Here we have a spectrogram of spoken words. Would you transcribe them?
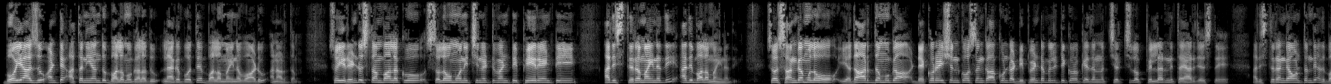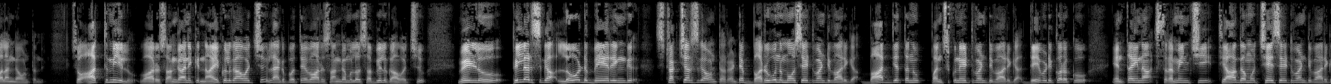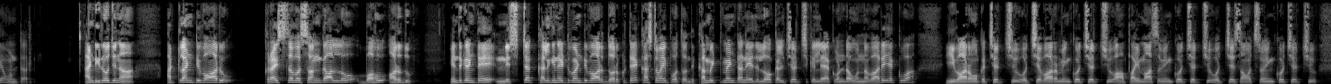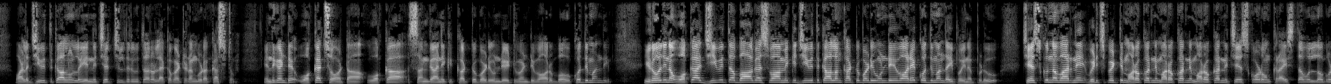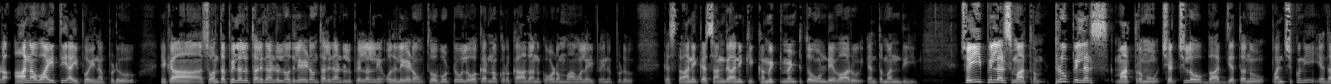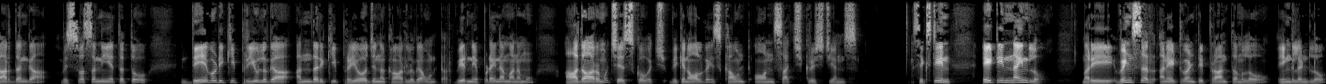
బోయాజు అంటే అతని అందు బలము గలదు లేకపోతే బలమైన వాడు అని అర్థం. సో ఈ రెండు స్తంభాలకు సొలోమోన్ ఇచ్చినటువంటి పేరేంటి? అది స్థిరమైనది అది బలమైనది. సో సంఘములో యథార్థముగా డెకరేషన్ కోసం కాకుండా డిపెండబిలిటీ కొరకు ఏదైనా చర్చిలో పిల్లర్ని తయారు చేస్తే అది స్థిరంగా ఉంటుంది అది బలంగా ఉంటుంది. సో ఆత్మీయులు వారు సంఘానికి నాయకులు కావచ్చు లేకపోతే వారు సంఘములో సభ్యులు కావచ్చు వీళ్ళు పిల్లర్స్గా లోడ్ బేరింగ్ స్ట్రక్చర్స్గా ఉంటారు. అంటే బరువును మోసేటువంటి వారిగా బాధ్యతను పంచుకునేటువంటి వారిగా దేవుడి కొరకు ఎంతైనా శ్రమించి త్యాగము చేసేటువంటి వారిగా ఉంటారు. అండ్ ఈ రోజున అట్లాంటి వారు క్రైస్తవ సంఘాల్లో బహు అరుదు. ఎందుకంటే నిష్ట కలిగినటువంటి వారు దొరికితే కష్టమైపోతుంది. కమిట్మెంట్ అనేది లోకల్ చర్చ్కి లేకుండా ఉన్నవారే ఎక్కువ. ఈ వారం ఒక చర్చు వచ్చే వారం ఇంకో చర్చు ఆ పై మాసం ఇంకో చర్చు వచ్చే సంవత్సరం ఇంకో చర్చు వాళ్ళ జీవితకాలంలో ఎన్ని చర్చిలు తిరుగుతారో లెక్క పెట్టడం కూడా కష్టం. ఎందుకంటే ఒక చోట ఒక సంఘానికి కట్టుబడి ఉండేటువంటి వారు బహు కొద్దిమంది ఈ రోజున ఒక జీవిత భాగస్వామికి జీవితకాలం కట్టుబడి ఉండేవారే కొద్దిమంది అయిపోయినప్పుడు చేసుకున్న వారిని విడిచిపెట్టి మరొకరిని మరొకరిని మరొకరిని చేసుకోవడం క్రైస్తవుల్లో కూడా ఆనవాయితీ అయిపోయినప్పుడు ఇక సొంత పిల్లలు తల్లిదండ్రులను వదిలేయడం తల్లిదండ్రులు పిల్లల్ని వదిలేయడం తోబుట్టువులు ఒకరినొకరు కాదనుకోవడం మామూలు అయిపోయినప్పుడు ఇక స్థానిక సంఘానికి కమిట్మెంట్తో ఉండేవారు ఎంతమంది? సో ఈ పిల్లర్స్ మాత్రం ట్రూ పిల్లర్స్ మాత్రము చర్చ్లో బాధ్యతను పంచుకుని యథార్థంగా విశ్వసనీయతతో దేవుడికి ప్రియులుగా అందరికీ ప్రయోజనకారులుగా ఉంటారు. వీరిని ఎప్పుడైనా మనము ఆధారము చేసుకోవచ్చు. We can always count on such Christians sixteen eighteen నైన్లో మరి విండ్సర్ అనేటువంటి ప్రాంతంలో ఇంగ్లండ్లో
